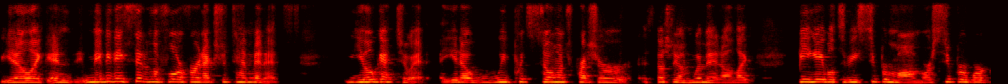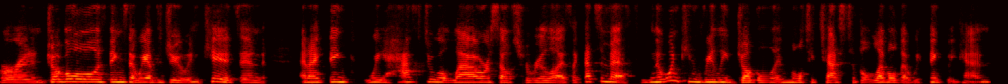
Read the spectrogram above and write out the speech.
you know like and maybe they sit on the floor for an extra 10 minutes. You'll get to it. You know we put so much pressure especially on women on like being able to be super mom or super worker and juggle all the things that we have to do and kids. And and i think we have to allow ourselves to realize like that's a myth. No one can really juggle and multitask to the level that we think we can.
